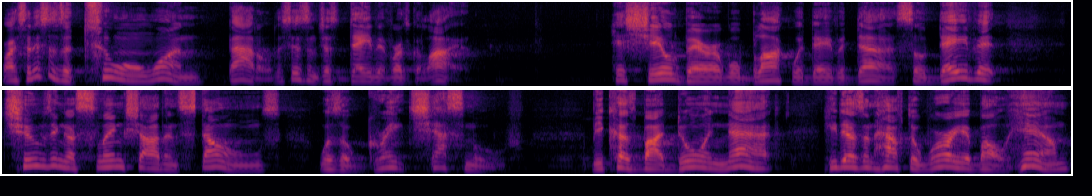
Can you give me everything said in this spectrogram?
Right? So, this is a two on one battle. This isn't just David versus Goliath. His shield bearer will block what David does. So, David choosing a slingshot and stones was a great chess move because by doing that, he doesn't have to worry about him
